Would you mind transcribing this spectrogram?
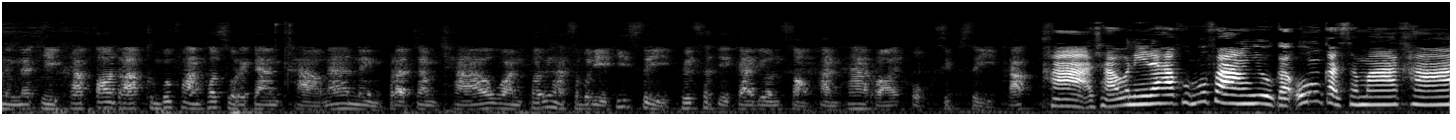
หนึ่งนาทีครับ ต้อนรับคุณผู้ฟังเข้าสู่รายการข่าวหน้าหนึ่งประจำเช้าวันพฤหัสบดีที่ 4 พฤศจิกายน 2564 ครับ ค่ะ เช้าวันนี้นะคะ คุณผู้ฟังอยู่กับอุ้มกัสมาค่ะ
